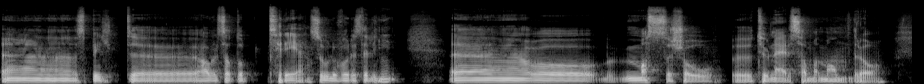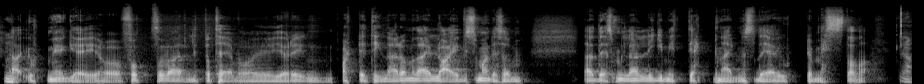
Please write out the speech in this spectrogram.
Eh, spilt eh, Har vel satt opp tre soloforestillinger. Og masse show, uh, sammen med andre og ja, gjort mye gøy. Og fått være litt på TV og gjøre artige ting der. Men det er live som er liksom Det er det som ligger mitt hjerte nærmest, og det jeg har gjort det mest av, da. Ja.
